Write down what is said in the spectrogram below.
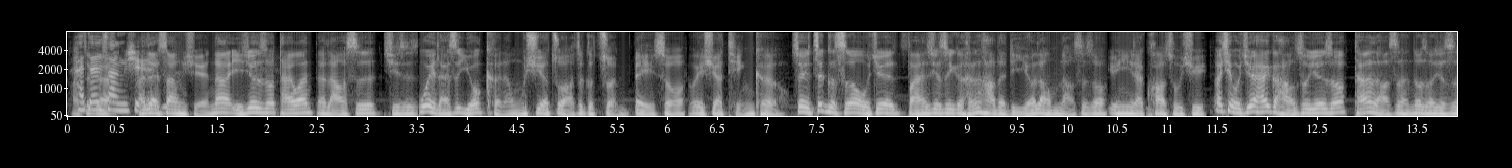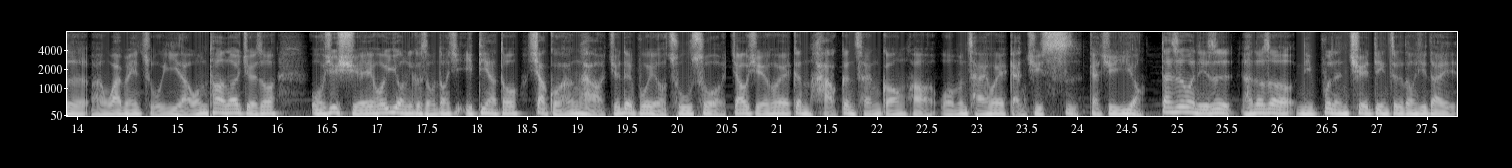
还在上学，还在上学。那也就是说，台湾的老师其实未来是有可能，我们需要做好这个准备，说会需要停课。所以这个时候，我觉得反而就是一个很好的理由，让我们老师说愿意来跨出去。而且我觉得还有一个好处，就是说台湾老师很多时候就是很完美主义了。我们通常都会觉得说，我去学或用一个什么东西，一定要都效果很好，绝对不会有出。错，教学会更好、更成功，哈，我们才会敢去试、敢去用。但是问题是，很多时候你不能确定这个东西到底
